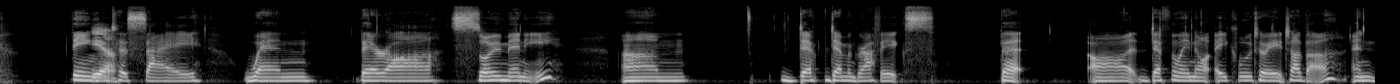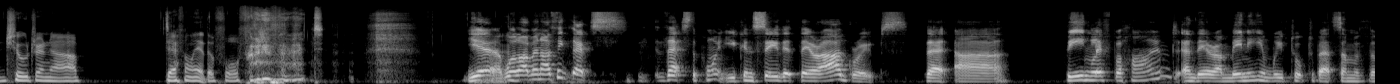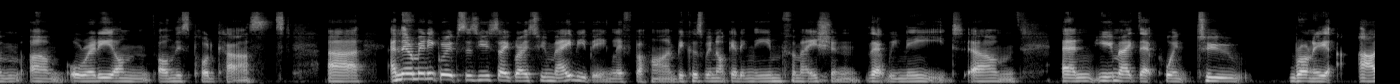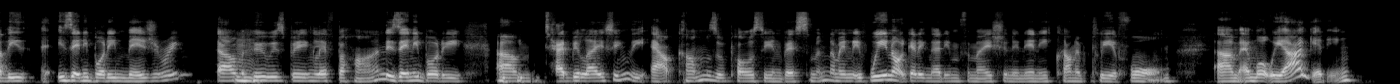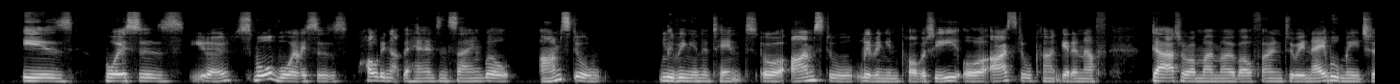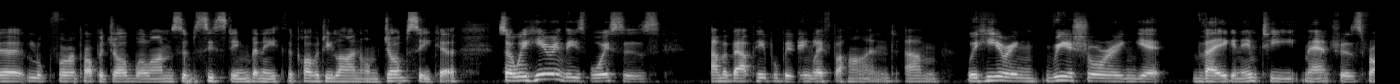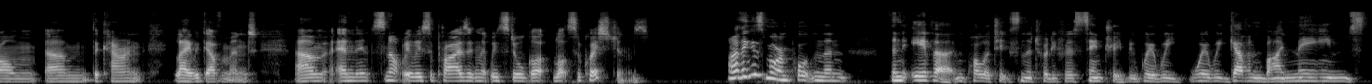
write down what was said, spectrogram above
thing yeah. to say when there are so many um, de- demographics that are definitely not equal to each other, and children are definitely at the forefront of that. Yeah, well, I mean, I think that's that's the point. You can see that there are groups that are being left behind, and there are many, and we've talked about some of them um, already on on this podcast. Uh, and there are many groups, as you say, Grace, who may be being left behind because we're not getting the information that we need. Um, and you make that point too, Ronni. Are the is anybody measuring um, mm. who is being left behind? Is anybody um, tabulating the outcomes of policy investment? I mean, if we're not getting that information in any kind of clear form, um, and what we are getting is voices, you know, small voices holding up their hands and saying, well, I'm still living in a tent, or I'm still living in poverty, or I still can't get enough data on my mobile phone to enable me to look for a proper job while I'm subsisting beneath the poverty line on job seeker. So we're hearing these voices um, about people being left behind. Um, we're hearing reassuring yet vague and empty mantras from um, the current Labor government. Um, and it's not really surprising that we've still got lots of questions. I think it's more important than than ever in politics in the 21st century, where we where we govern by memes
